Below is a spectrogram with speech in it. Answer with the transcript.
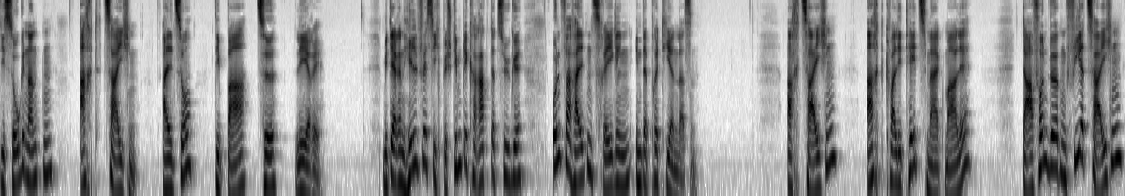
die sogenannten acht Zeichen, also die Ba-Zi-Lehre, mit deren Hilfe sich bestimmte Charakterzüge und Verhaltensregeln interpretieren lassen. Acht Zeichen, acht Qualitätsmerkmale, davon wirken vier Zeichen,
